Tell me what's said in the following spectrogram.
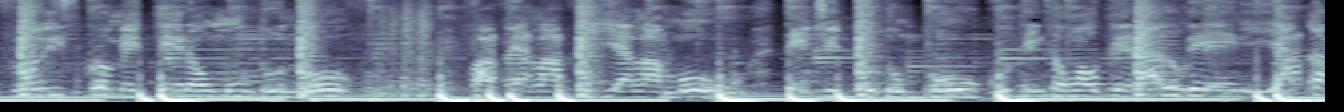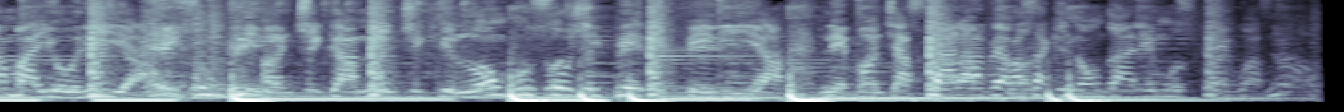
flores, prometeram um mundo novo. Favela, viela, morro, tem de tudo um pouco. Tentam alterar o DNA da maioria. Rei zumbi, antigamente quilombos, hoje periferia. Levante as caravelas, aqui não daremos tréguas, não.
